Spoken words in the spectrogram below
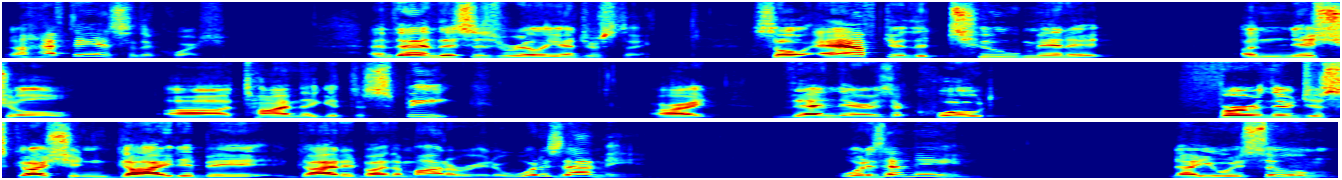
They don't have to answer the question. And then this is really interesting. So after the two minute initial uh, time they get to speak. All right. Then there's a quote, further discussion guided by, guided by the moderator. What does that mean? What does that mean? Now, you assume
